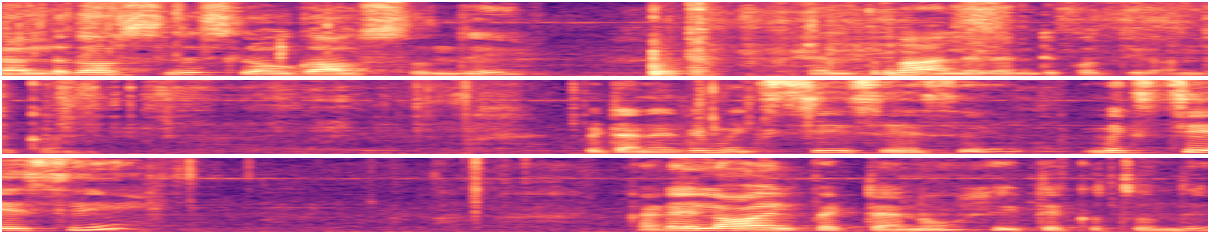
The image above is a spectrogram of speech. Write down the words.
డల్గా వస్తుంది స్లోగా వస్తుంది. హెల్త్ బాగాలేదండి కొద్దిగా అందుకని. వీటన్నిటి మిక్స్ చేసేసి మిక్స్ చేసి కడాయిలో ఆయిల్ పెట్టాను హీట్ ఎక్కుతుంది.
